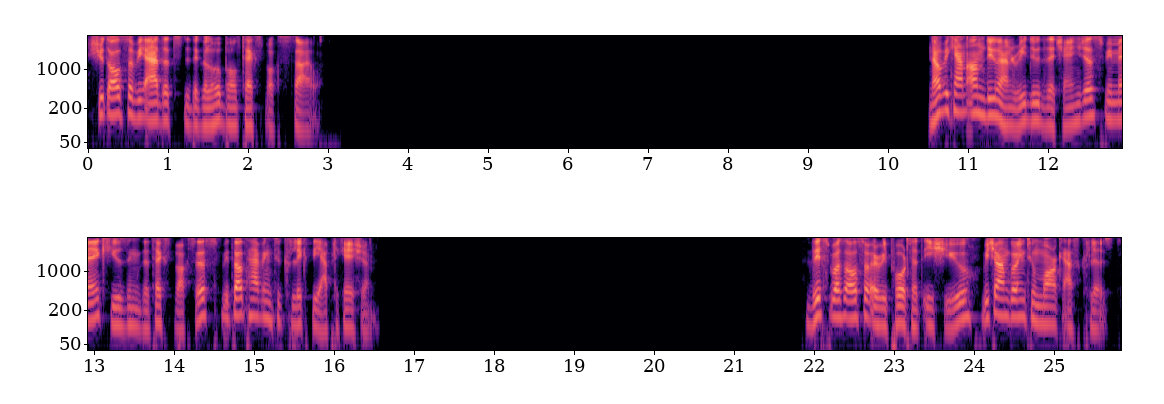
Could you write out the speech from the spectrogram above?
should also be added to the global text box style. Now we can undo and redo the changes we make using the text boxes without having to click the application. This was also a reported issue, which I'm going to mark as closed.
